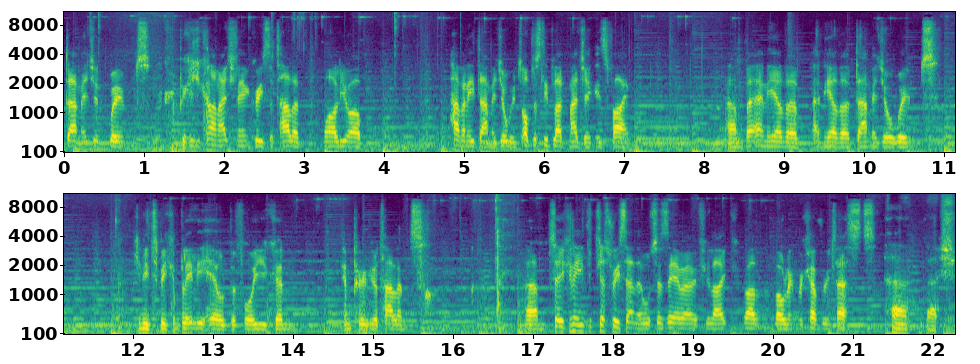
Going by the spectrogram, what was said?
damage and wounds because you can't actually increase the talent while you are have any damage or wounds. Obviously, blood magic is fine, um, but any other any other damage or wounds, you need to be completely healed before you can improve your talents. Um, so you can either just reset them all to zero if you like, rather than rolling recovery tests. Ah, gosh.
